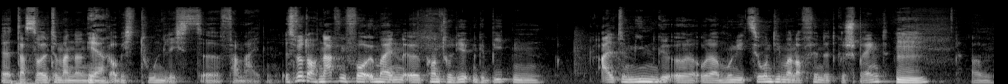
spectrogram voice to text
Äh, Das sollte man dann, Ja. glaube ich, tunlichst äh, vermeiden. Es wird auch nach wie vor immer in äh, kontrollierten Gebieten alte Minen oder Munition, die man noch findet, gesprengt. Mhm. Ähm,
